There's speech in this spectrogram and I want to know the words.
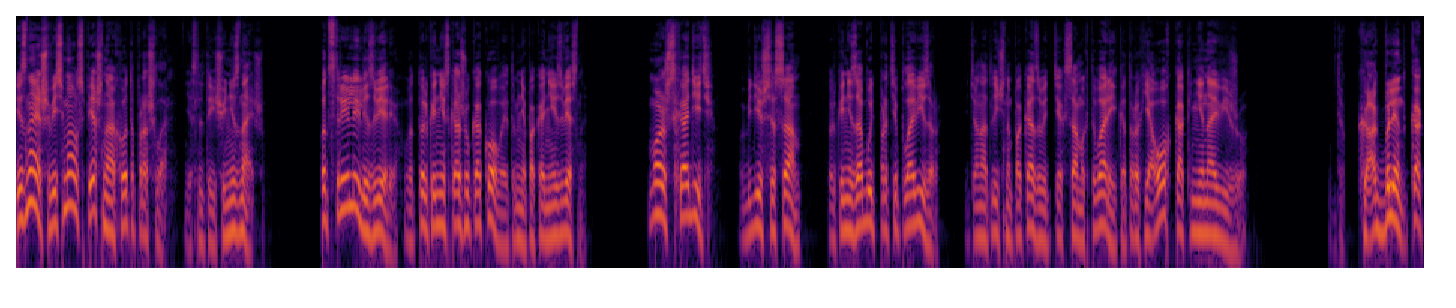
И знаешь, весьма успешно охота прошла, если ты еще не знаешь. Подстрелили зверя, вот только не скажу какого, это мне пока неизвестно. Можешь сходить, убедишься сам, только не забудь про тепловизор ведь он отлично показывает тех самых тварей, которых я ох как ненавижу. Да как, блин, как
